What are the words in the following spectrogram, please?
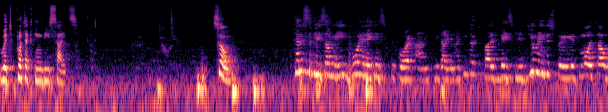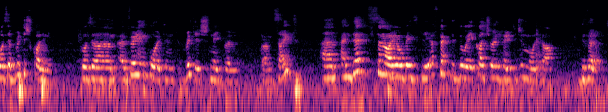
with protecting these sites. So, Themistocles Zammit, born in 1864 and he died in 1935, basically during this period Malta was a British colony. It was um, a very important British naval um, site. Um, and that scenario basically affected the way cultural heritage in Malta developed.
